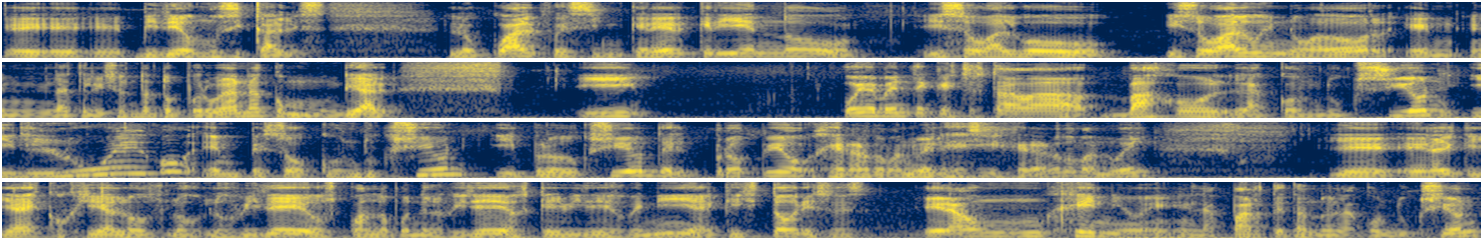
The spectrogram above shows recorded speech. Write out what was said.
eh, eh, eh, videos musicales. Lo cual, pues sin querer queriendo, hizo algo, hizo algo innovador en, la televisión tanto peruana como mundial. Y obviamente que esto estaba bajo la conducción y luego empezó conducción y producción del propio Gerardo Manuel. Es decir, Gerardo Manuel era el que ya escogía los, los, videos, cuándo poner los videos, qué videos venía, qué historias. era un, genio en, la parte, tanto en la conducción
